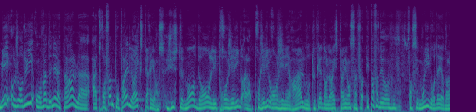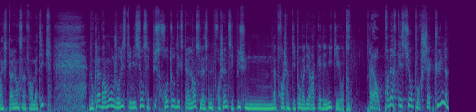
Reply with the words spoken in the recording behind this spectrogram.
Mais aujourd'hui, on va donner la parole à, trois femmes pour parler de leur expérience, justement dans les projets libres. Alors projets libres en général, ou en tout cas dans leur expérience, et pas forcément libre d'ailleurs, dans leur expérience informatique. Donc là, vraiment, aujourd'hui, cette émission, c'est plus retour d'expérience. La semaine prochaine, c'est plus une approche un petit peu, on va dire, académique et autre. Alors, première question pour chacune,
